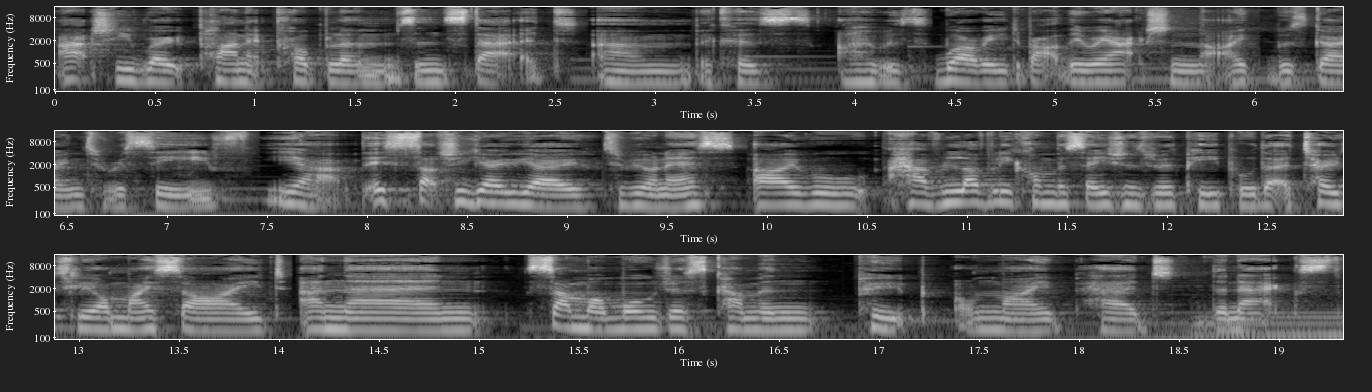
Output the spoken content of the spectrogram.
actually wrote planet problems instead um, because I was worried about the reaction that I was going to receive. Yeah, it's such a yo yo, to be honest. I will have lovely conversations with people that are totally on my side, and then someone will just come and poop on my head the next.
